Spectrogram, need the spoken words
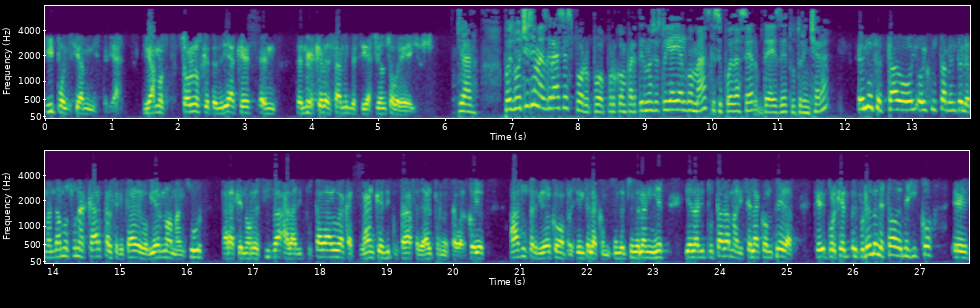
y Policía Ministerial digamos, son los que tendría que en, tendría que realizar la investigación sobre ellos. Claro. Pues muchísimas gracias por, por, compartirnos esto. ¿Y hay algo más que se pueda hacer desde tu trinchera? Hemos estado hoy, hoy justamente le mandamos una carta al secretario de Gobierno, a Mansur, para que nos reciba a la diputada Alba Catalán, que es diputada federal por Nezahualcóyotl, a su servidor como presidente de la Comisión de Derechos de la Niñez, y a la diputada Marisela Contreras, que, porque el problema del Estado de México eh,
